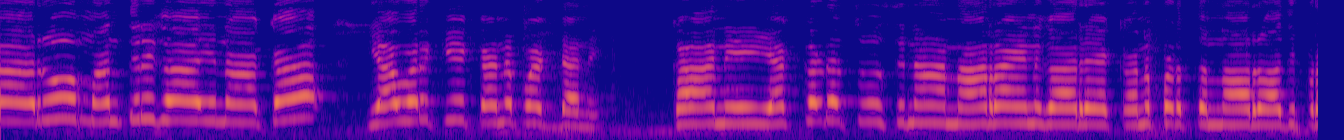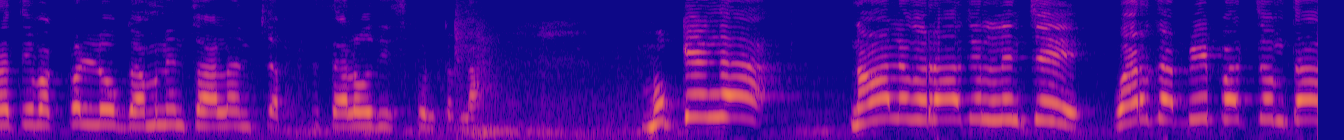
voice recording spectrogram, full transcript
గారు మంత్రిగా అయినాక ఎవరికి కనపడ్డని. కానీ ఎక్కడ చూసినా నారాయణ గారే కనపడుతున్నారు. అది ప్రతి ఒక్కళ్ళు గమనించాలని చెప్తే సెలవు తీసుకుంటున్నా. ముఖ్యంగా నాలుగు రోజుల నుంచి వరద బీపత్సంతో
